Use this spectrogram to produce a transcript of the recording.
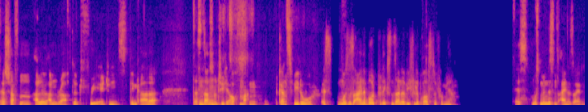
es schaffen alle undrafted Free Agents den Kader. Das mhm. darfst du mhm. natürlich auch machen. Ganz wie du. Es, muss es eine Bold Prediction sein oder wie viele brauchst du von mir? Es muss mindestens eine sein.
